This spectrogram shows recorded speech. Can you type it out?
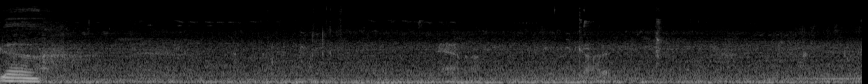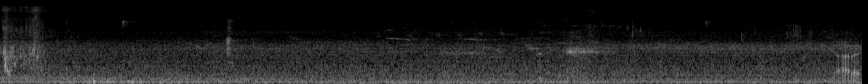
You go. Yeah. Got it. Got it.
